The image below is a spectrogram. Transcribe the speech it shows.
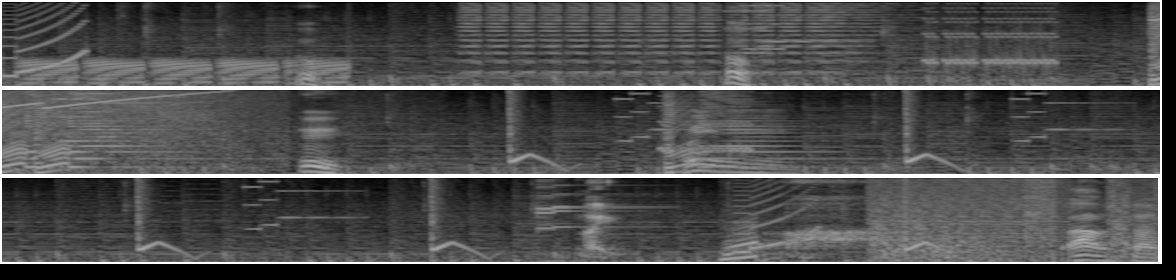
Ooh. Oh. Ooh. Whee. That was close.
